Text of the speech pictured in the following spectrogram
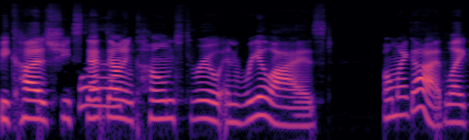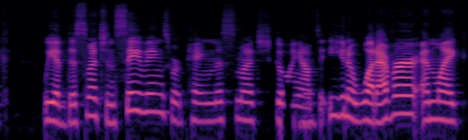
because she what? sat down and combed through and realized, oh my God, like, we have this much in savings, we're paying this much going out mm-hmm. to eat, you know, whatever. And like,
